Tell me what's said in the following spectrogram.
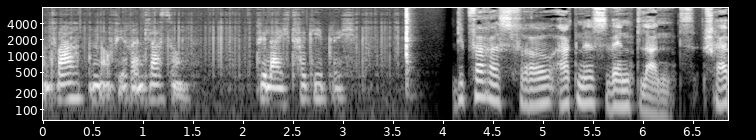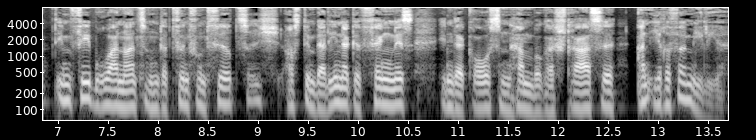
und warten auf ihre Entlassung. Vielleicht vergeblich. Die Pfarrersfrau Agnes Wendland schreibt im Februar 1945 aus dem Berliner Gefängnis in der großen Hamburger Straße an ihre Familie.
